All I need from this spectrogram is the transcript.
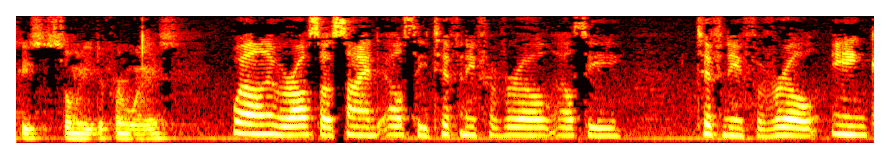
pieces so many different ways? Well, and we were also signed LC Tiffany Favrile, LC Tiffany Favrile Inc.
